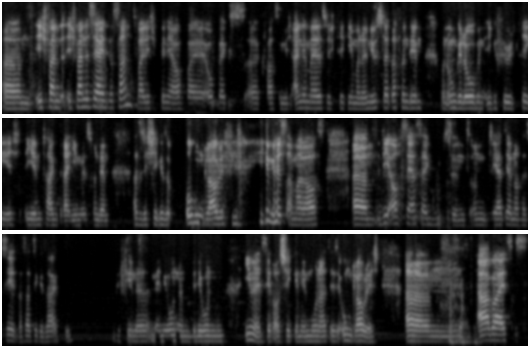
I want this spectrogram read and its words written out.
Ähm, ich, fand, ich fand es sehr interessant, weil ich bin ja auch bei OPEX äh, quasi mich angemeldet. Ich kriege immer eine Newsletter von dem und ungelogen, gefühlt kriege ich jeden Tag drei E-Mails von dem. Also ich schicke so unglaublich viele E-Mails einmal raus, ähm, die auch sehr, sehr gut sind. Und sie hat ja noch erzählt, was hat sie gesagt? Wie viele Millionen, Billionen E-Mails sie rausschicken im Monat, ist unglaublich. Ähm, aber es, ist,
